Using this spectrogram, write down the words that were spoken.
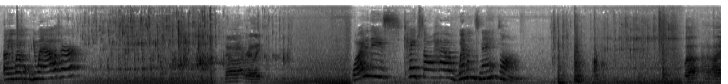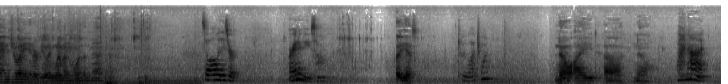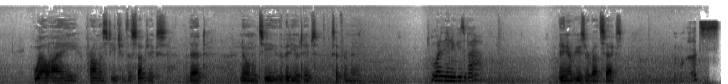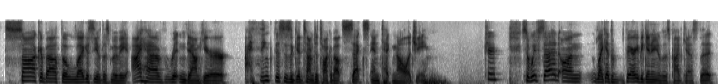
Oh, you went you went out with her? No, not really. Why do these tapes all have women's names on them? Well, I enjoy interviewing women more than men. So all of these are are interviews, huh? Uh, yes. Can we watch one? No, I'd, uh, no. Why not? Well, I promised each of the subjects that no one would see the videotapes except for me. What are the interviews about? The interviews are about sex. Let's talk about the legacy of this movie. I have written down here. I think this is a good time to talk about sex and technology. Sure. So we've said on like at the very beginning of this podcast that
